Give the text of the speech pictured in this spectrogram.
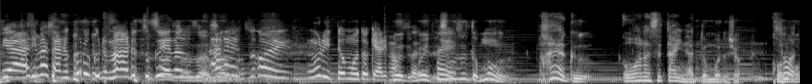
いやありますあのくるくる回る机の あれすごい無理って思う時あります。無理そうするともう早く終わらせたいなって思うでしょ？この。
